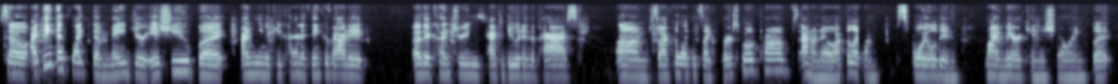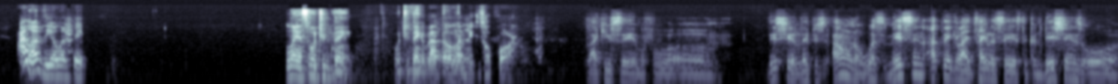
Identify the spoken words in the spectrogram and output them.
So I think that's like the major issue. But I mean, if you kind of think about it, other countries had to do it in the past. Um, so I feel like it's like first world problems. I don't know. I feel like I'm spoiled and my American is showing, but I love the Olympics. Lance, what you think? What you think about the Olympics so far? like you said before, um, this year Olympics, I don't know what's missing. I think like Taylor says the conditions or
